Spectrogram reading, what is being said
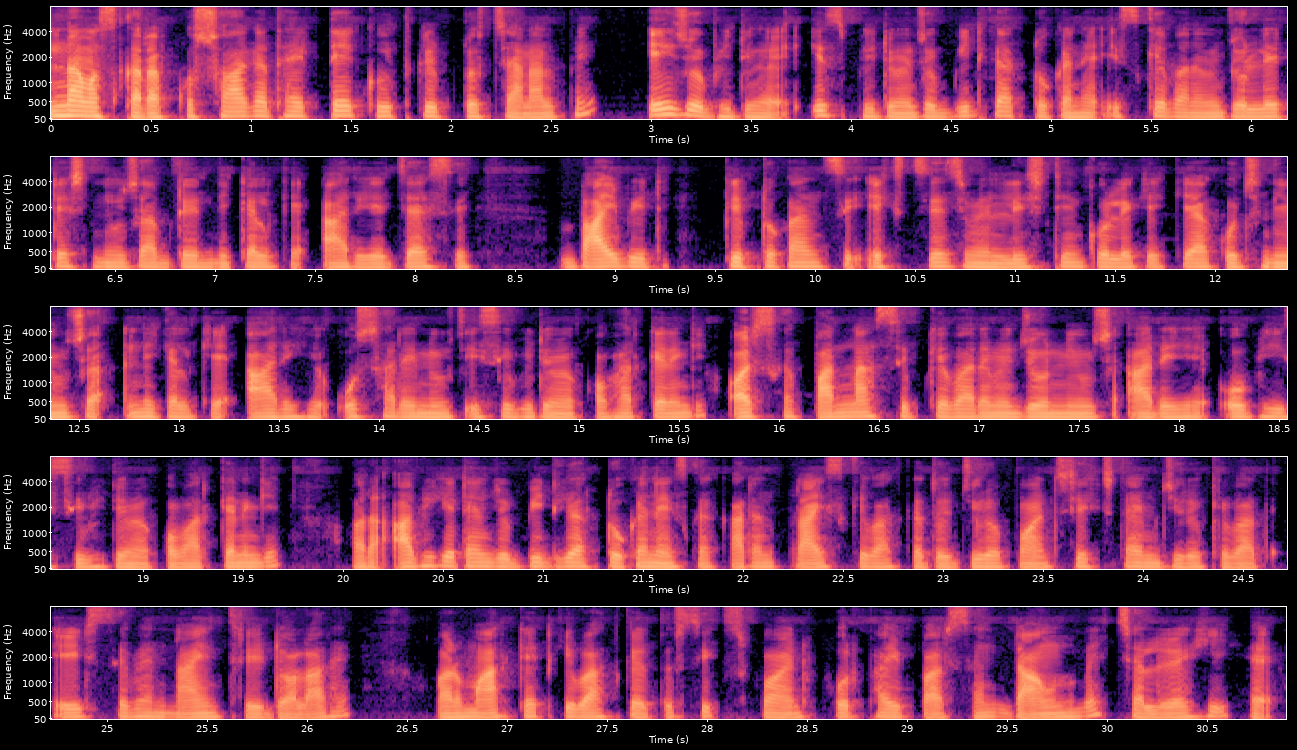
नमस्कार, आपको स्वागत है टेक विथ क्रिप्टो चैनल पे। ये जो वीडियो है, इस वीडियो में जो बीटकार्ट टोकन है, इसके बारे में जो लेटेस्ट न्यूज़ अपडेट निकल के आ रही है, जैसे बाईबिट क्रिप्टो करेंसी एक्सचेंज में लिस्टिंग को लेके क्या कुछ न्यूज़ निकल के आ रही है, वो सारे न्यूज़ इसी वीडियो में कवर करेंगे। और इसका पार्टनरशिप के बारे में जो न्यूज़ आ रही है, वो भी इसी वीडियो में कवर करेंगे। और अभी के टाइम जो बीटकार्ट टोकन है, इसका करंट प्राइस की बात करें तो zero point six time zero के बाद eight seven nine three dollar है। और मार्केट की बात करें तो 6.45 परसेंट डाउन में चल रही है।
